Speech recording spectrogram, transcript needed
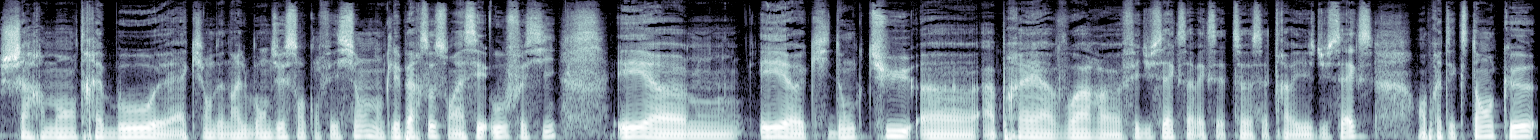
charmant, très beau, à qui on donnerait le bon Dieu sans confession. Donc les persos sont assez ouf aussi, et euh, et euh, qui donc tue euh, après avoir euh, fait du sexe avec cette, cette travailleuse du sexe, en prétextant que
